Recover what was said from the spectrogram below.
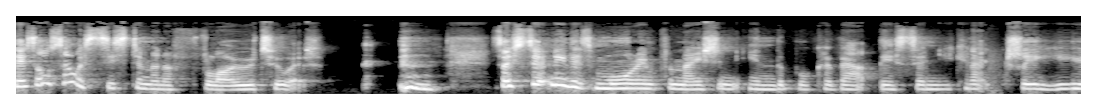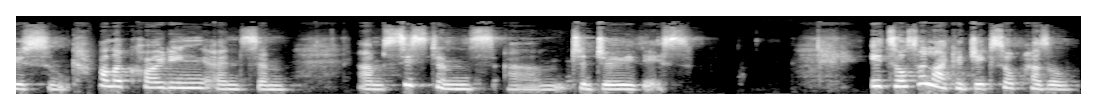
There's also a system and a flow to it. so certainly there's more information in the book about this and you can actually use some color coding and some um, systems um, to do this it's also like a jigsaw puzzle.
